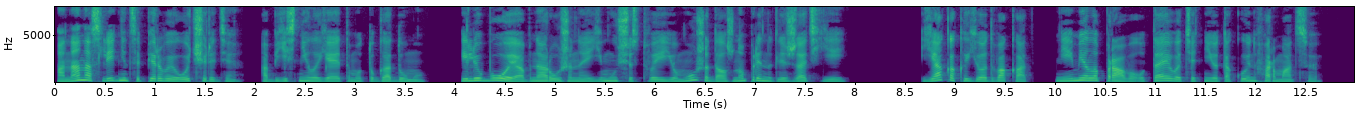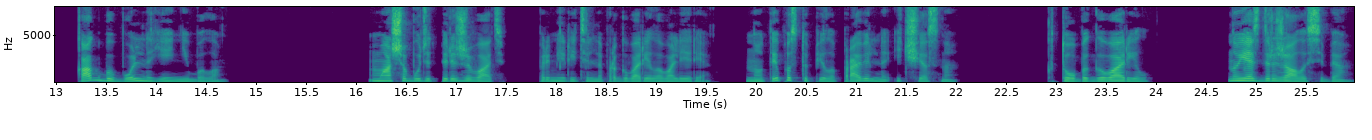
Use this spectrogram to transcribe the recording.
Она наследница первой очереди, объяснила я этому тугодуму. И любое обнаруженное имущество ее мужа должно принадлежать ей. Я, как ее адвокат, не имела права утаивать от нее такую информацию, как бы больно ей ни было. «Маша будет переживать», — примирительно проговорила Валерия. «Но ты поступила правильно и честно». «Кто бы говорил». Но я сдержала себя.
